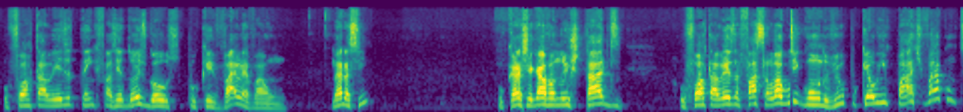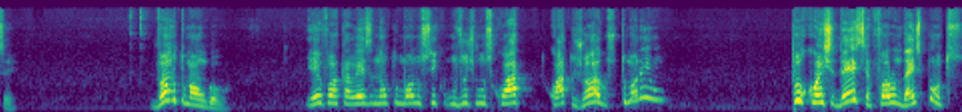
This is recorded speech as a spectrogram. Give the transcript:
O Fortaleza tem que fazer dois gols, porque vai levar um. Não era assim? O cara chegava no estádio, o Fortaleza faça logo o segundo, viu? Porque o empate vai acontecer. Vamos tomar um gol. E aí o Fortaleza não tomou nos, últimos quatro, quatro jogos, tomou nenhum. Por coincidência, foram 10 pontos.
